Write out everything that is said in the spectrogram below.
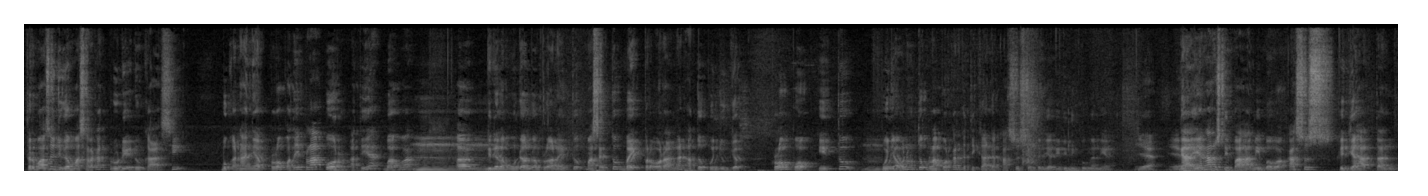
termasuk juga masyarakat perlu diedukasi bukan hanya pelopor tapi pelapor artinya bahwa Hmm. Uh, di dalam undang-undang perlindungan itu masa itu baik perorangan ataupun juga kelompok itu Hmm. punya wewenang untuk melaporkan ketika ada kasus yang terjadi di lingkungannya. Iya. iya. Nah, yang harus dipahami bahwa kasus kejahatan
